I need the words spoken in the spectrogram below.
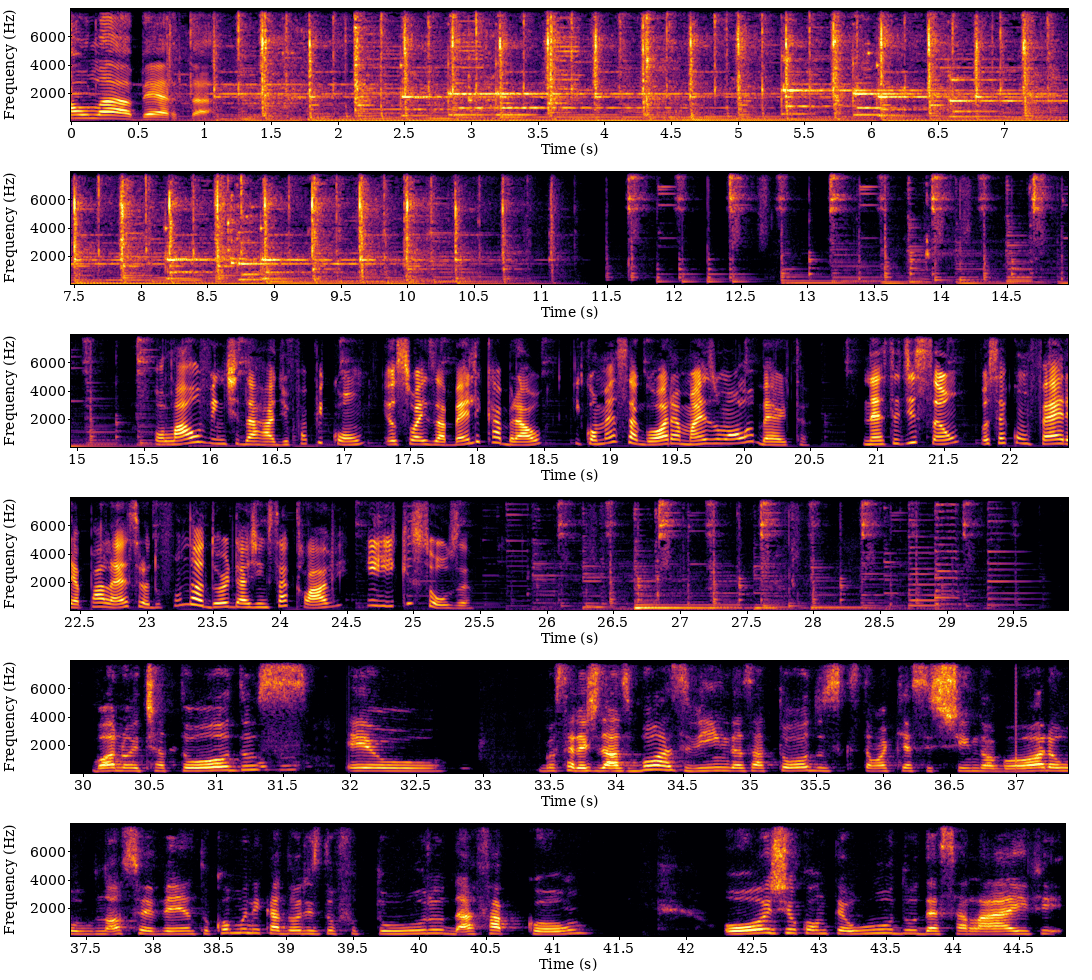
Aula aberta. Olá, ouvinte da Rádio Fapcom. Eu sou a Isabelle Cabral e começa agora mais uma aula aberta. Nesta edição, você confere a palestra do fundador da agência Clave, Henrique Souza. Boa noite a todos. Eu gostaria de dar as boas-vindas a todos que estão aqui assistindo agora o nosso evento Comunicadores do Futuro da Fapcom. Hoje o conteúdo dessa live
